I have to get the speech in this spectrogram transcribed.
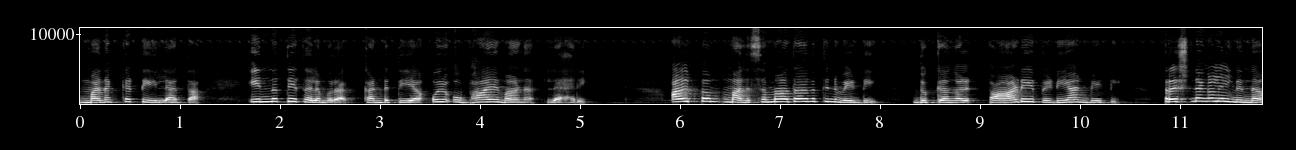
മനക്കട്ടിയില്ലാത്ത ഇന്നത്തെ തലമുറ കണ്ടെത്തിയ ഒരു ഉപായമാണ് ലഹരി. അല്പം മനസമാധാനത്തിനു വേണ്ടി ദുഃഖങ്ങൾ പാടെ വെടിയാൻ വേണ്ടി പ്രശ്നങ്ങളിൽ നിന്ന്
